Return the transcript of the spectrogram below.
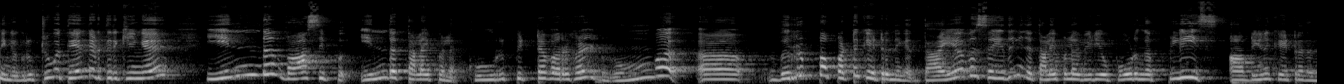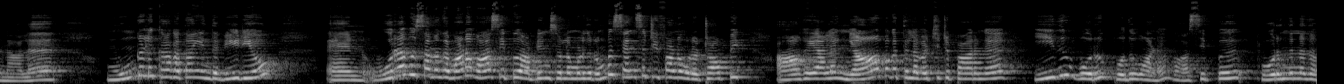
நீங்கள் குரூப் டூவை தேர்ந்தெடுத்திருக்கீங்க. இந்த வாசிப்பு இந்த தலைப்பில் குறிப்பிட்டவர்கள் ரொம்ப விருப்பப்பட்டு கேட்டிருந்தீங்க. தயவு செய்து இந்த தலைப்பில் வீடியோ போடுங்க ப்ளீஸ் அப்படின்னு கேட்டதுனால உங்களுக்காக தான் இந்த வீடியோ. அண்ட் உறவு சம்மந்தமான வாசிப்பு அப்படின்னு சொல்லும் பொழுது ரொம்ப சென்சிட்டிவான ஒரு டாபிக் ஆகையால் ஞாபகத்தில் வச்சுட்டு பாருங்க. இது ஒரு பொதுவான வாசிப்பு. பொருந்தினதை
